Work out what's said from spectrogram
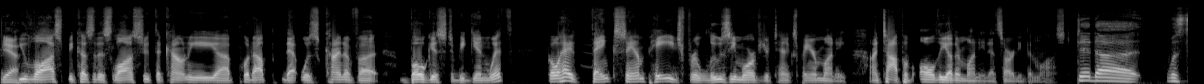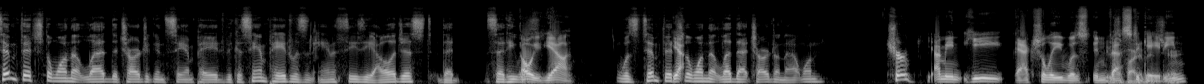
Yeah. you lost because of this lawsuit the county uh, put up that was kind of uh, bogus to begin with go ahead thank sam page for losing more of your taxpayer money on top of all the other money that's already been lost Did uh was Tim Fitch the one that led the charge against Sam Page because Sam Page was an anesthesiologist that said he was oh yeah was Tim Fitch Yeah. the one that led that charge on that one? sure i mean he actually was He was part of it, sure. investigating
